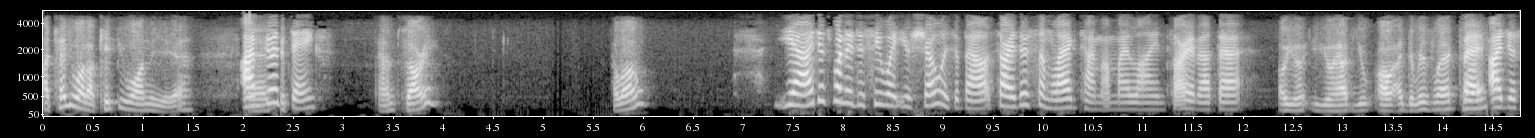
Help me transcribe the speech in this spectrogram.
I tell you what. I'll keep you on the air. I'm And good, thanks. I'm sorry. Hello. Yeah, I just wanted to see what your show is about. Sorry, there's some lag time on my line. Sorry about that. Oh, you you have you. Oh, there is lag time. But I just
